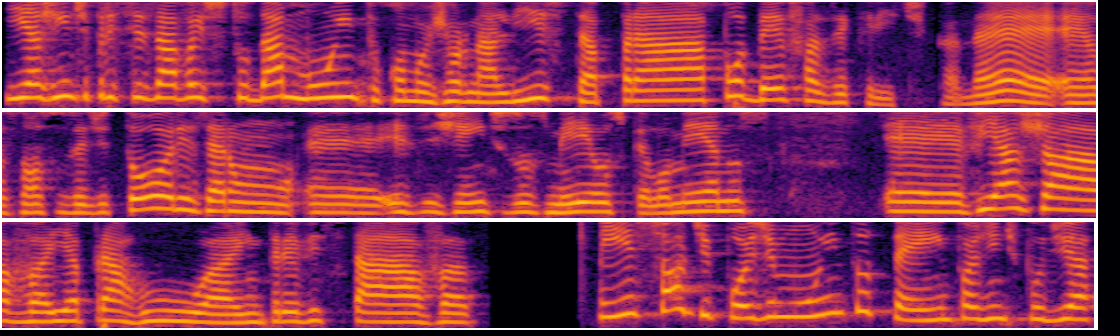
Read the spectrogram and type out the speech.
e a gente precisava estudar muito como jornalista para poder fazer crítica, né? É, os nossos editores eram é, exigentes, os meus, pelo menos. É, viajava, ia para a rua, entrevistava. E só depois de muito tempo a gente podia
